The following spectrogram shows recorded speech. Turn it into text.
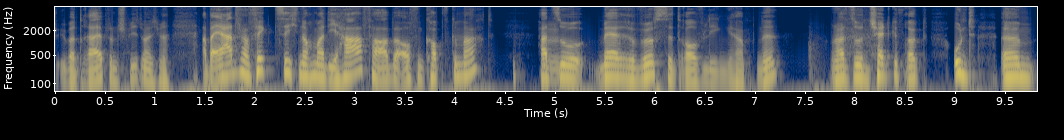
übertreibt und spielt manchmal. Aber er hat verfickt sich nochmal die Haarfarbe auf den Kopf gemacht, hat Mhm. so mehrere Würste drauf liegen gehabt, ne? Und hat so einen Chat gefragt, und, ähm,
